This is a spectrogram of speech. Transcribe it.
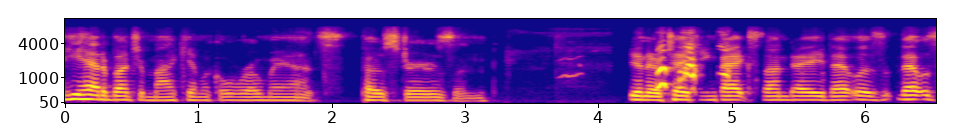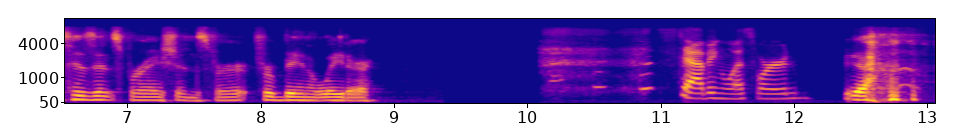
he had a bunch of My Chemical Romance posters and. You know, taking back Sunday. That was that was his inspirations for for being a leader. Stabbing westward. Yeah,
